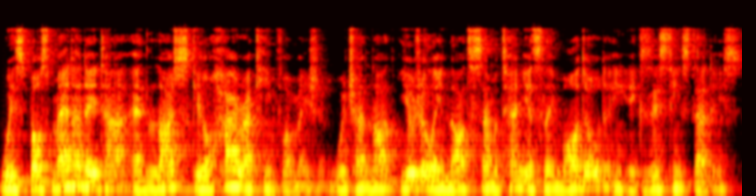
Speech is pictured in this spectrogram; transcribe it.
with both metadata and large-scale hierarchy information, which are not usually not simultaneously modeled in existing studies.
